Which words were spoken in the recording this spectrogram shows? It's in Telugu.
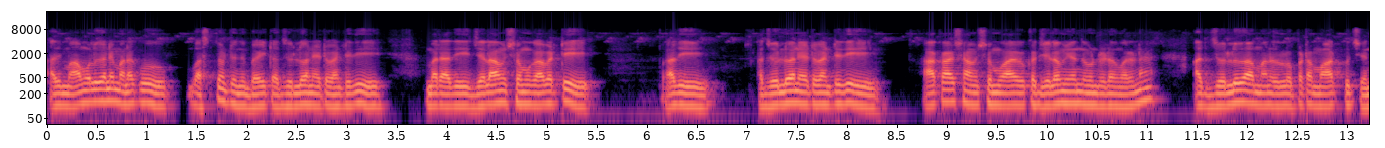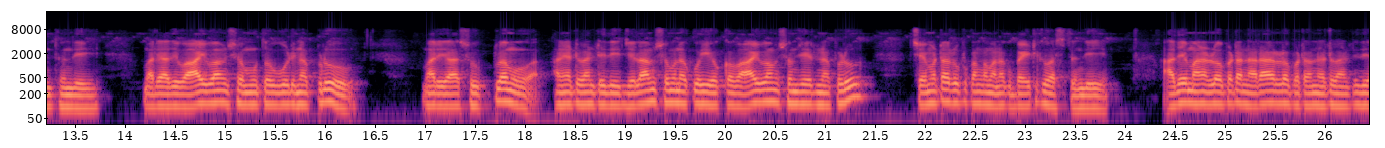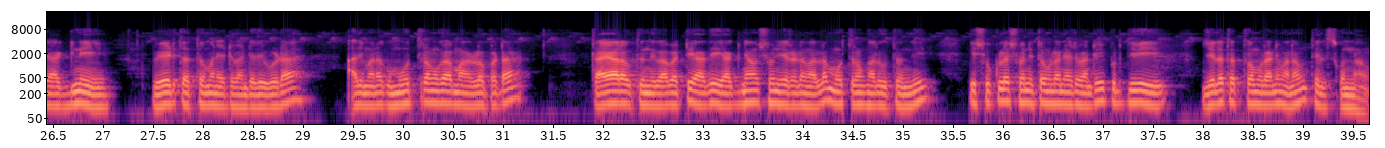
అది మామూలుగానే మనకు వస్తుంటుంది బయట జుల్లు అనేటువంటిది. మరి అది జలాంశము కాబట్టి అది ఆ జుల్లు అనేటువంటిది ఆకాశాంశము ఆ యొక్క జలం ఎందు ఉండడం వలన అది జొల్లుగా మన లోపల మార్పు చెందుతుంది. మరి అది వాయువాంశముతో కూడినప్పుడు మరి ఆ శుక్లము అనేటువంటిది జలాంశమునకు ఈ యొక్క వాయువాంశం చేరినప్పుడు చెమట రూపకంగా మనకు బయటికి వస్తుంది. అదే మన లోపల నరాల లోపల ఉన్నటువంటిది అగ్ని వేడితత్వం అనేటువంటిది కూడా అది మనకు మూత్రముగా మన లోపల తయారవుతుంది కాబట్టి అది అగ్నాంశం చేరడం వల్ల మూత్రం కలుగుతుంది. ఈ శుక్ల శోణితములు అనేటువంటి పృథ్వీ జలతత్వములని మనం తెలుసుకున్నాం.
